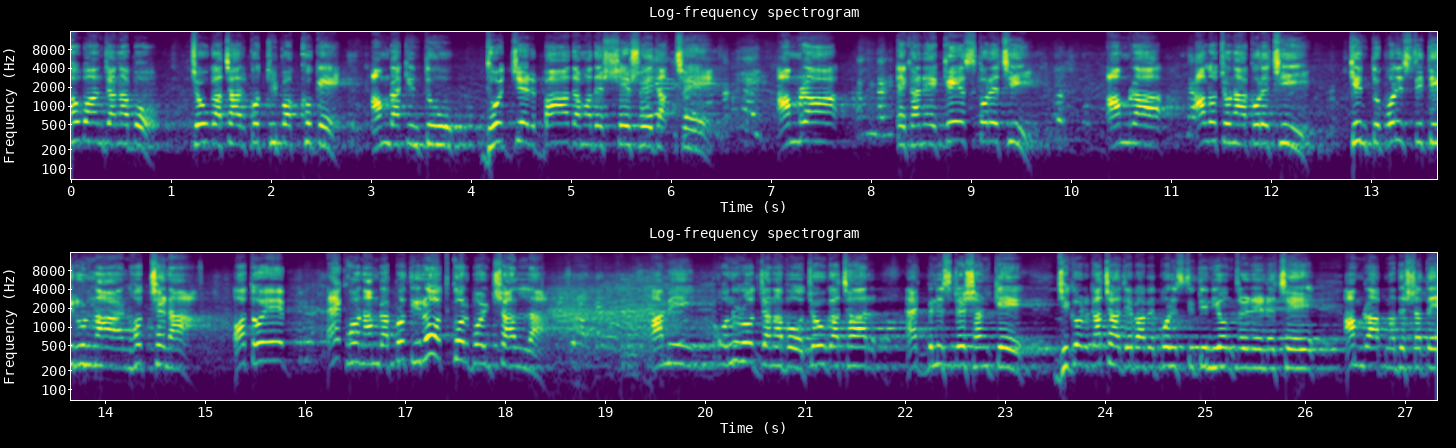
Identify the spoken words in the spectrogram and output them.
আহ্বান জানাব চৌগাছার কর্তৃপক্ষকে, আমরা কিন্তু ধৈর্যের বাদ আমাদের শেষ হয়ে যাচ্ছে। আমরা এখানে কেস করেছি, আমরা আলোচনা করেছি, কিন্তু পরিস্থিতির উন্নয়ন হচ্ছে না। অতএব এখন আমরা প্রতিরোধ করব ইনশাল্লাহ আমি অনুরোধ জানাব চৌগাছার অ্যাডমিনিস্ট্রেশনকে ঝিগরগাছা যেভাবে পরিস্থিতি নিয়ন্ত্রণে এনেছে, আমরা আপনাদের সাথে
